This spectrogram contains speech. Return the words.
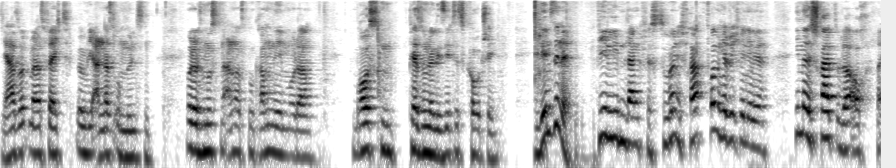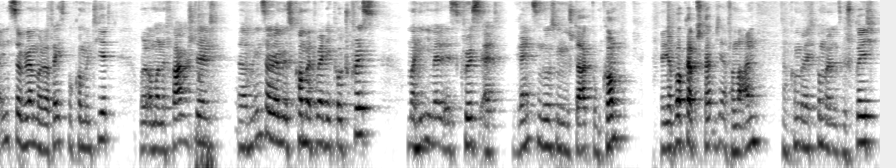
ja, sollte man das vielleicht irgendwie anders ummünzen. Oder du musst ein anderes Programm nehmen oder du brauchst ein personalisiertes Coaching. In dem Sinne, vielen lieben Dank fürs Zuhören. Ich freue mich natürlich, wenn ihr mir E-Mails schreibt oder auch bei Instagram oder Facebook kommentiert oder auch mal eine Frage stellt. Ähm, Instagram ist combatreadycoachchris und meine E-Mail ist chris at grenzenlos-stark.com. Wenn ihr Bock habt, schreibt mich einfach mal an. Dann kommen wir, ich komme mal ins Gespräch.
